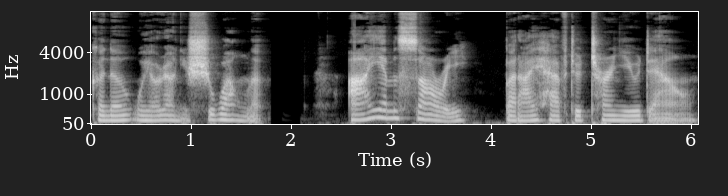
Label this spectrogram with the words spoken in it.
可能我要让你失望了。I am sorry. But I have to turn you down。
